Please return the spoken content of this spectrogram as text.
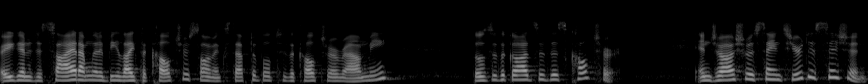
Are you going to decide, I'm going to be like the culture, so I'm acceptable to the culture around me? Those are the gods of this culture. And Joshua is saying, It's your decision.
